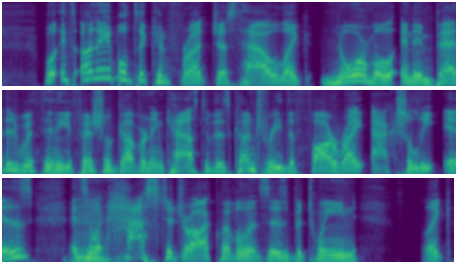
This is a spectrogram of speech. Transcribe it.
well, it's unable to confront just how like normal and embedded within the official governing caste of this country the far right actually is. And mm. so it has to draw equivalences between like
